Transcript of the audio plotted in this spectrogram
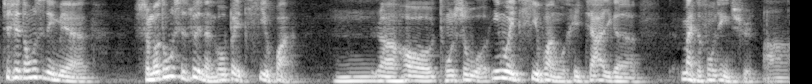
这些东西里面什么东西最能够被替换？嗯然后同时我因为替换，我可以加一个麦克风进去，啊，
